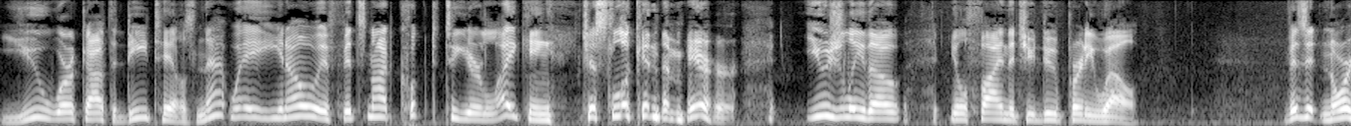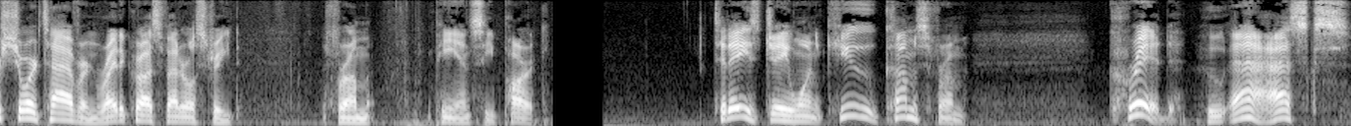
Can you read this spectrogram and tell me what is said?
You work out the details, and that way, you know, if it's not cooked to your liking, just look in the mirror. Usually, though, you'll find that you do pretty well. Visit North Shore Tavern right across Federal Street from PNC Park. Today's J1Q comes from Crid, who asks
